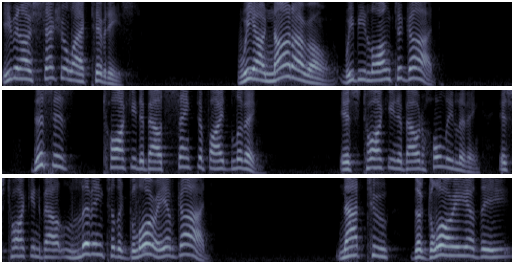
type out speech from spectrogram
even our sexual activities, we are not our own. We belong to God. This is talking about sanctified living. It's talking about holy living. It's talking about living to the glory of God, not to the glory of the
